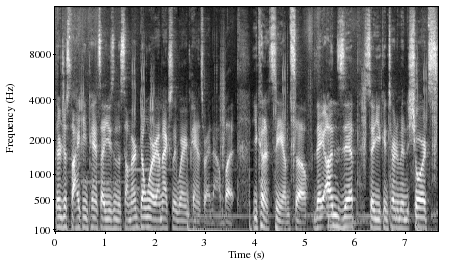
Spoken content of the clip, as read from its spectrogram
They're just the hiking pants I use in the summer. Don't worry, I'm actually wearing pants right now, but you couldn't see them, so they unzip so you can turn them into shorts.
